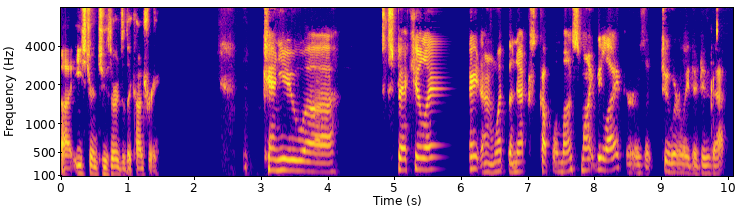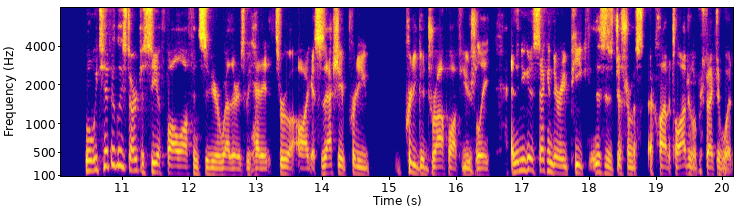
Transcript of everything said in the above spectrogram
uh, eastern two thirds of the country. Can you uh, speculate on what the next couple of months might be like, or is it too early to do that? Well, we typically start to see a fall off in severe weather as we head it through August. It's actually a pretty pretty good drop off usually, and then you get a secondary peak. This is just from a, a, climatological perspective. What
